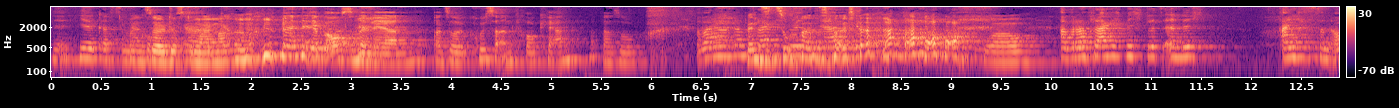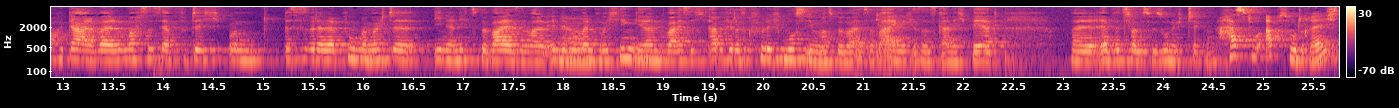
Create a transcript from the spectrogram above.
Ja, Hier kannst du mal Ja, gucken. solltest du mal machen. Genau. Ich habe auch so eine Lehrerin. Also Grüße an Frau Kern. Also Aber dann, dann Wenn sie zuhören mich, sollte. genau. Wow. Aber dann frage ich mich letztendlich, eigentlich ist es dann auch egal, weil du machst es ja für dich und das ist wieder der Punkt, man möchte ihnen ja nichts beweisen, weil in dem Ja. Moment, wo ich hingehe, dann weiß ich, habe ich wieder das Gefühl, ich muss ihm was beweisen, aber eigentlich ist es gar nicht wert, weil er wird es glaube ich sowieso nicht checken. hast du absolut recht,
